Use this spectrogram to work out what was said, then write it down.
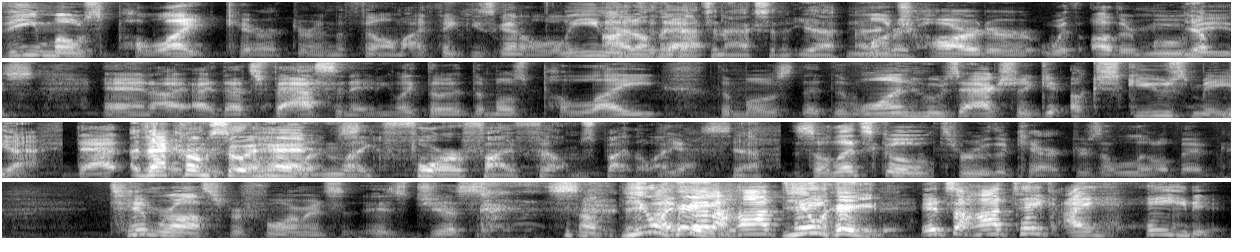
the most polite character in the film. I think he's going to lean into I don't think that that's an accident. Yeah, I much agree. harder with other movies, and I, I that's fascinating. Like the the most polite, the most the, one who's actually get, excuse me. Yeah, that that comes to a head in like four or five films, by the way. Yes. Yeah. So let's go through the characters a little bit. Tim Roth's performance is just something. You I've hate got a hot take. You hate it. It's a hot take. I hate it.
